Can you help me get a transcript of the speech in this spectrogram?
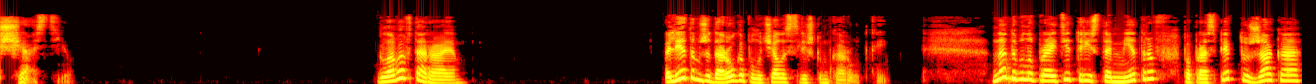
счастью. Глава вторая. Летом же дорога получалась слишком короткой. Надо было пройти 300 метров по проспекту Жака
